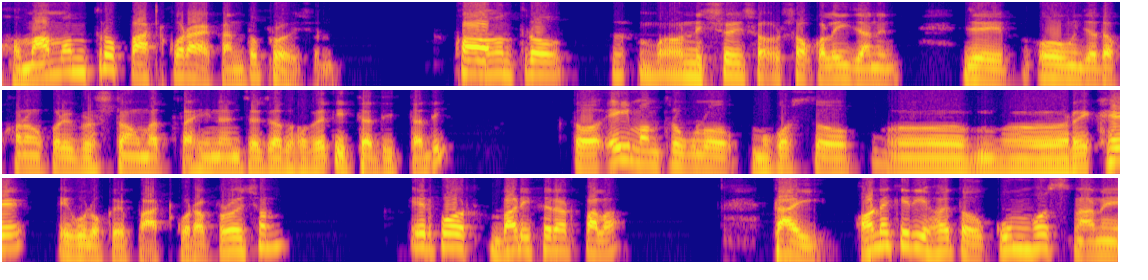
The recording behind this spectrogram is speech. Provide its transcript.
ক্ষমা মন্ত্র পাঠ করা একান্ত প্রয়োজন। ক্ষমা মন্ত্র নিশ্চয়ই সকলেই জানেন যে ওম যতক্ষণ পরিভ্রষ্ট মাত্রাহীন যদ হবে ইত্যাদি ইত্যাদি। তো এই মন্ত্রগুলো মুখস্থ রেখে এগুলোকে পাঠ করা প্রয়োজন। এরপর বাড়ি ফেরার পালা। তাই অনেকেরই হয়তো কুম্ভ স্নানে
